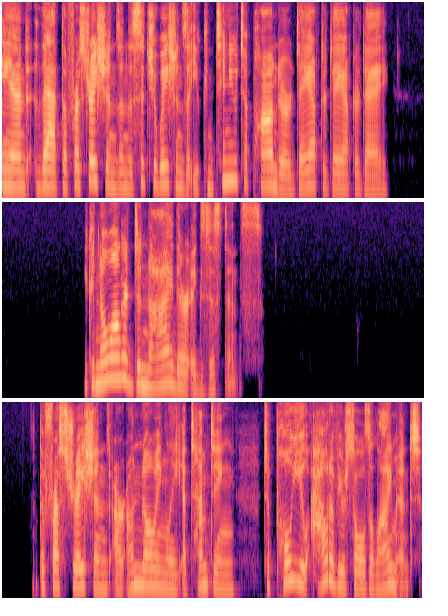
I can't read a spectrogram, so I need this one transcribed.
And that the frustrations and the situations that you continue to ponder day after day after day, you can no longer deny their existence. The frustrations are unknowingly attempting to pull you out of your soul's alignment.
